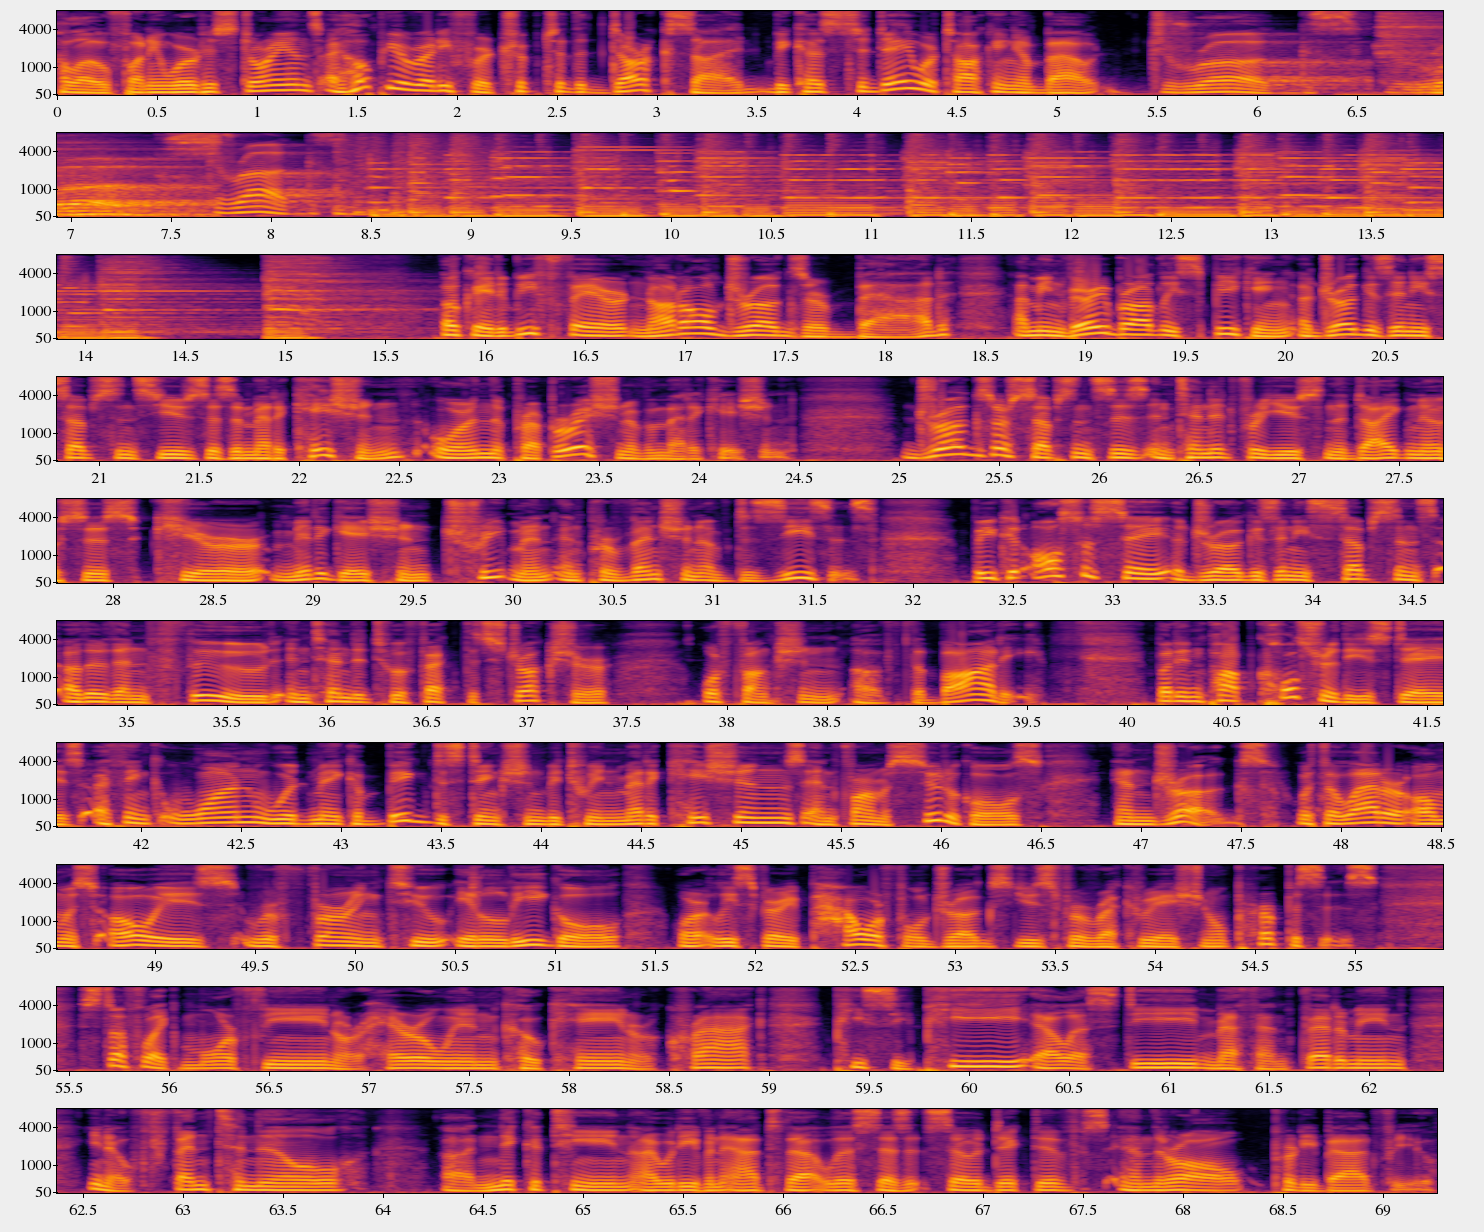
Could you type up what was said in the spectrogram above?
Hello, funny word historians. I hope you're ready for a trip to the dark side because today we're talking about drugs. Drugs. Drugs. Okay, to be fair, not all drugs are bad. I mean, very broadly speaking, a drug is any substance used as a medication or in the preparation of a medication. Drugs are substances intended for use in the diagnosis, cure, mitigation, treatment, and prevention of diseases. But you could also say a drug is any substance other than food intended to affect the structure or function of the body. But in pop culture these days, I think one would make a big distinction between medications and pharmaceuticals and drugs, with the latter almost always referring to illegal or at least very powerful drugs used for recreational purposes. Stuff like morphine or heroin, cocaine or crack, PCP, LSD, methamphetamine, you know, fentanyl uh, nicotine, I would even add to that list as it's so addictive, and they're all pretty bad for you.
